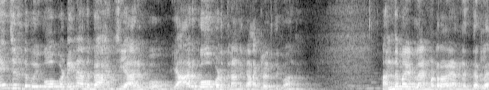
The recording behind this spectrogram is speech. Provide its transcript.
ஏஞ்சல்கிட்ட போய் கோவப்பட்டீங்கன்னா அந்த பேட்ச் யாருக்கு போகும்? யார் கோவப்படுத்தினான்னு கணக்கில் எடுத்துக்குவாங்க. அந்த மாதிரி பிளான் பண்ணுறாரு என்னன்னு தெரில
